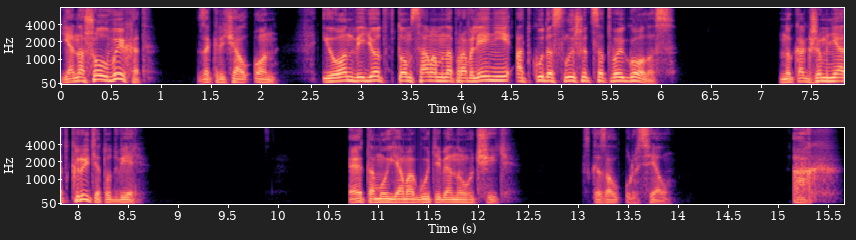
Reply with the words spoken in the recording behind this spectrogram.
«Я нашел выход!» — закричал он. «И он ведет в том самом направлении, откуда слышится твой голос. Но как же мне открыть эту дверь?» «Этому я могу тебя научить», — сказал Урсел. «Ах,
